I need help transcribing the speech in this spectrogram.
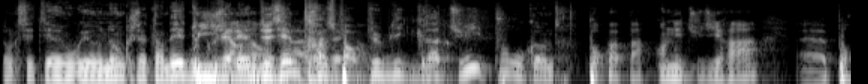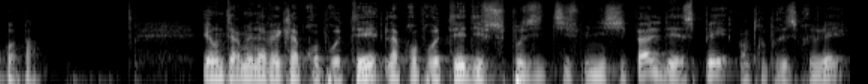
Donc c'était un oui ou non que j'attendais. Du Oui, coup, j'avais un deuxième ça, transport public gratuit pour ou contre? Pourquoi pas On étudiera. euh, pourquoi pas Et on termine avec la propreté. La propreté, dispositif municipal, DSP, entreprise privée?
